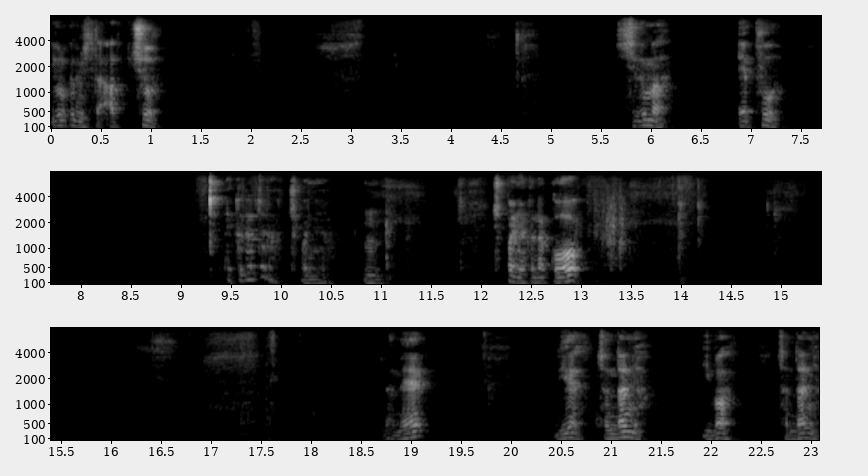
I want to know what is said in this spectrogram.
이걸 끊읍시다. 압축 시그마 F 에, 끝났잖아 축반이야 음. 축반이야 끝났고 그 다음에 니은 전단력 2번 전단력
